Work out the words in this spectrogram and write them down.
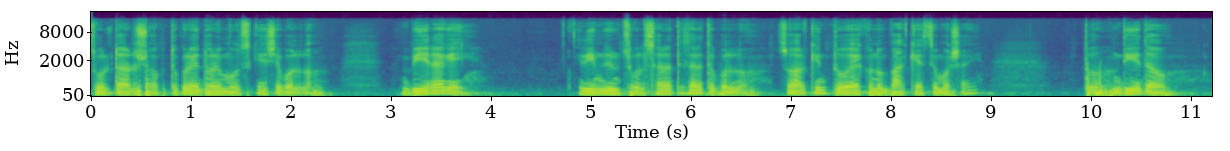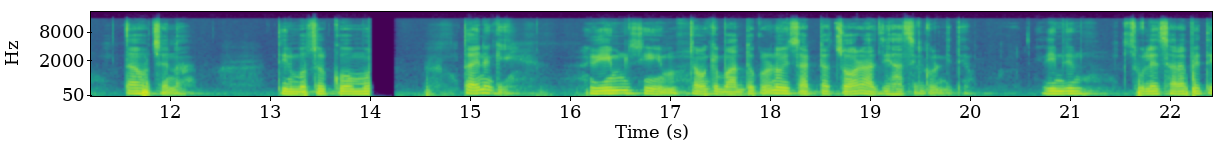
চুলটা আরও শক্ত করে ধরে মুচকে এসে বলল, বিয়ের আগেই? রিমঝিম চুল সারাতে সারাতে বলল, চর কিন্তু এখনও বাকি আছে মশাই। তো দিয়ে দাও, তা হচ্ছে না। তিন বছর কম তাই নাকি? রিমঝিম আমাকে বাধ্য করে না ওই চারটা চর আজই হাসিল করে নিতে। রিমঝিম চুলে ছাড়া পেতে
